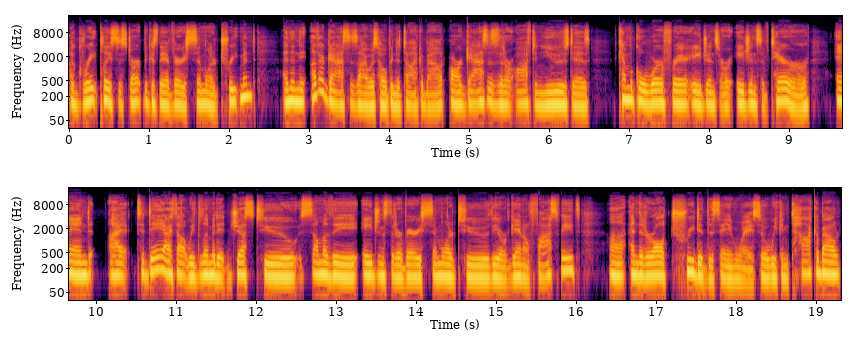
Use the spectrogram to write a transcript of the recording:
a great place to start because they have very similar treatment. And then the other gases I was hoping to talk about are gases that are often used as chemical warfare agents or agents of terror. And I today I thought we'd limit it just to some of the agents that are very similar to the organophosphates uh, and that are all treated the same way. So we can talk about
